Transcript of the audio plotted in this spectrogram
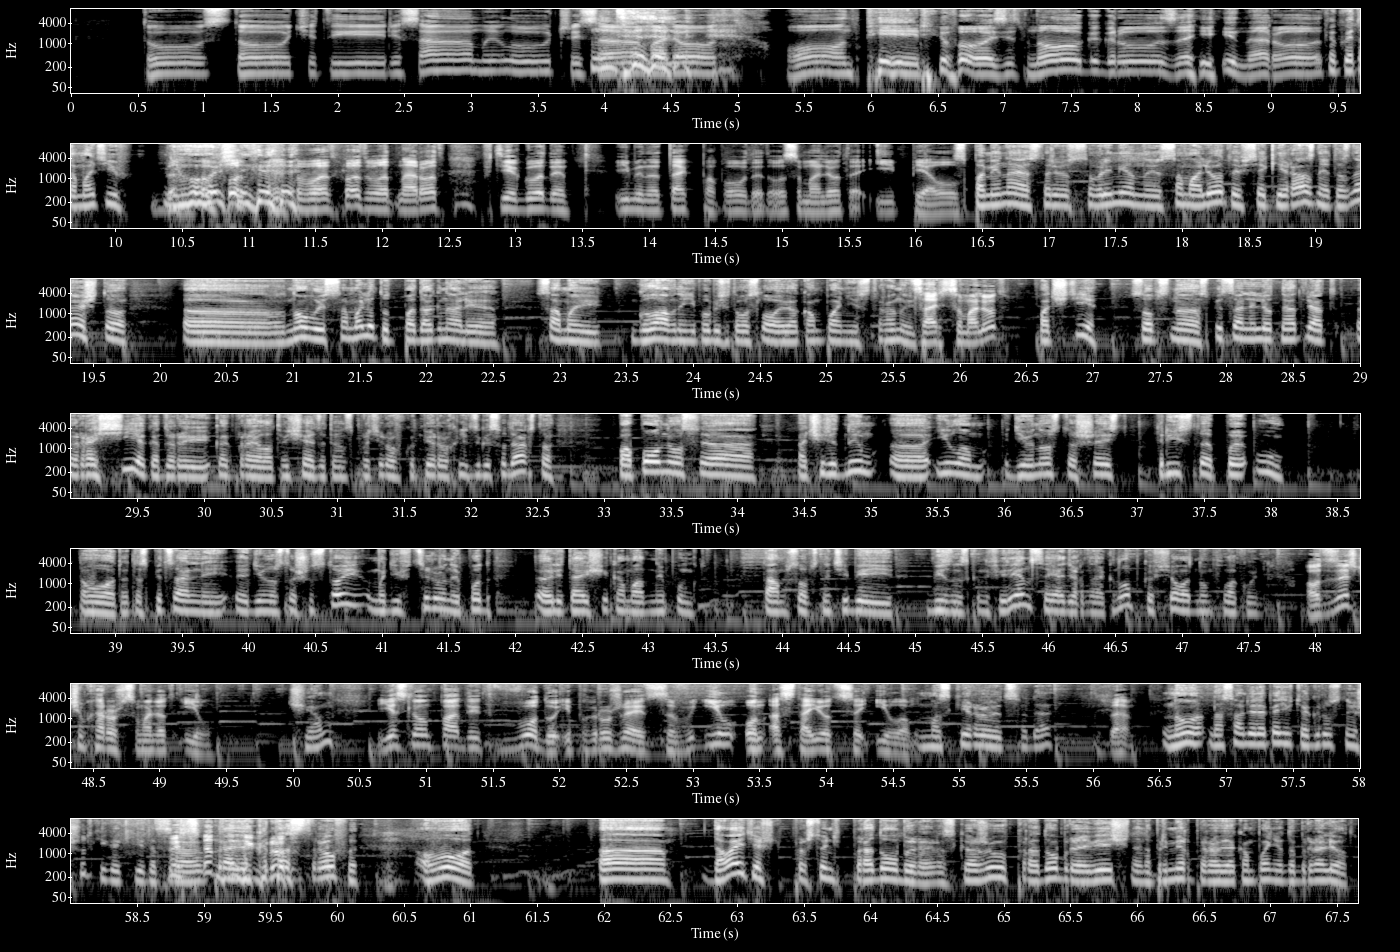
Ту-104 самый лучший самолет. Он перевозит много груза и народ. Какой-то мотив. Да, не очень. Вот, вот, вот народ в те годы именно так по поводу этого самолета и пел. Вспоминая современные самолеты, всякие разные, ты знаешь, что э, новый самолет тут подогнали самой главной, не побоюсь этого слова, авиакомпании страны. Царь самолет? Почти. Собственно, специальный летный отряд «Россия», который, как правило, отвечает за транспортировку первых лиц государства, пополнился очередным э, Илом 96-300 ПУ. Вот, это специальный э, 96-й, модифицированный под э, летающий командный пункт. Там, собственно, тебе и бизнес-конференция, ядерная кнопка, все в одном флаконе. А вот знаешь, чем хорош самолет Ил? Чем? Если он падает в воду и погружается в ил, он остается илом. Маскируется, да? Да. Ну, на самом деле, опять у тебя грустные шутки какие-то про, авиакатастрофы. Вот. А, давайте про что-нибудь про доброе расскажу. Про доброе вечное. Например, про авиакомпанию «Добролет»,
